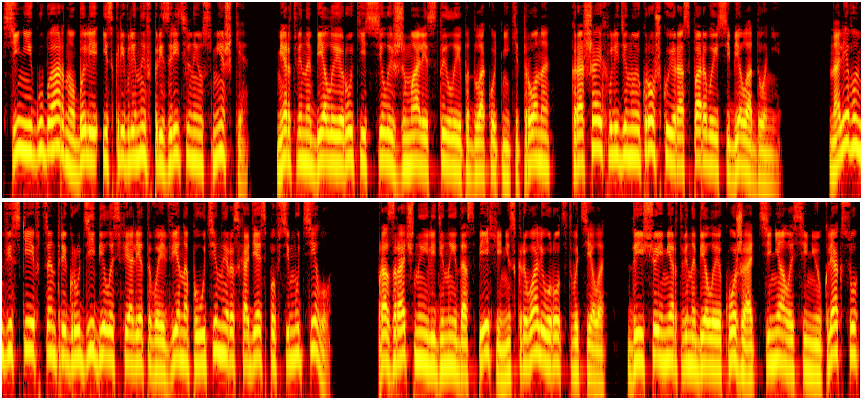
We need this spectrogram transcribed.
Синие губы Арно были искривлены в презрительной усмешке, мертвенно-белые руки с силой сжимали стылые подлокотники трона, кроша их в ледяную крошку и распарывая себе ладони. На левом виске и в центре груди билась фиолетовая вена, паутиной расходясь по всему телу. Прозрачные ледяные доспехи не скрывали уродство тела, да еще и мертвенно-белая кожа оттеняла синюю кляксу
